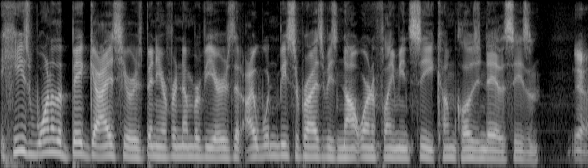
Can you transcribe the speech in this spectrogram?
he's one of the big guys here who's been here for a number of years that I wouldn't be surprised if he's not wearing a flaming C come closing day of the season. Yeah.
